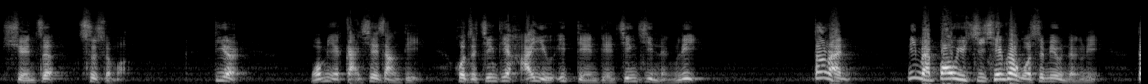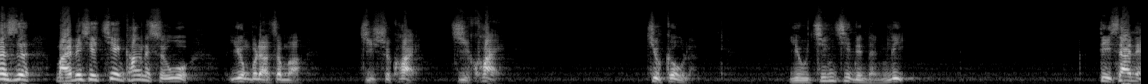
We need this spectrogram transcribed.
选择吃什么；第二，我们也感谢上帝，或者今天还有一点点经济能力。当然，你买鲍鱼几千块，我是没有能力；但是买那些健康的食物，用不了这么几十块、几块就够了。有经济的能力。第三呢，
